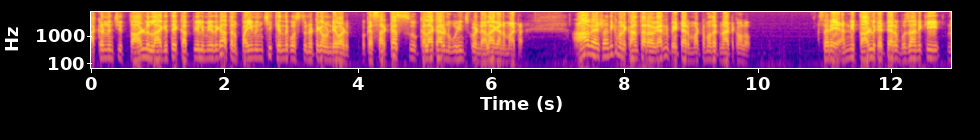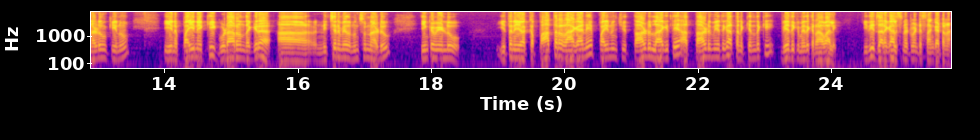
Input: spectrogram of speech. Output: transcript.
అక్కడి నుంచి తాళ్ళు లాగితే కప్పీల మీదుగా అతను పైనుంచి కిందకు వస్తున్నట్టుగా ఉండేవాడు. ఒక సర్కస్ కళాకారుని ఊహించుకోండి అలాగనమాట. ఆ వేషానికి మన కాంతారావు గారిని పెట్టారు మొట్టమొదటి నాటకంలో. సరే అన్ని తాళ్ళు కట్టారు భుజానికి నడుముకిను. ఈయన పైనెక్కి గుడారం దగ్గర ఆ నిచ్చెన మీద నుంచున్నాడు. ఇంకా వీళ్ళు ఇతని యొక్క పాత్ర రాగానే పైనుంచి తాడు లాగితే ఆ తాడు మీదుగా అతని కిందకి వేదిక మీదకి రావాలి. ఇది జరగాల్సినటువంటి సంఘటన.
